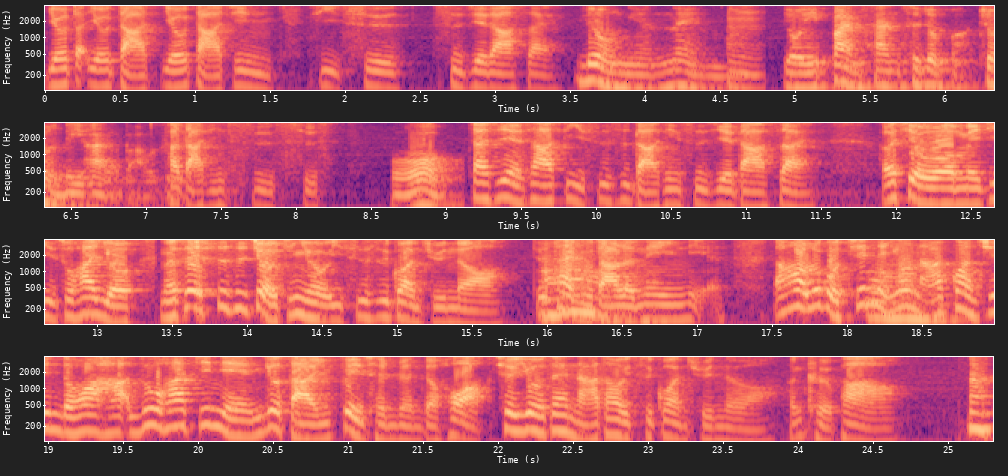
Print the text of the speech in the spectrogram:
有打有打有打进几次世界大赛？六年内，嗯，有一半三次就就很厉害了吧？他打进四次哦，在今年是他第四次打进世界大赛，而且我没记错，他有没有这四次就已经有一次是冠军了哦，就是太古达人那一年。哦、然后如果今年又拿冠军的话，他如果他今年又打赢费城人的话，就又再拿到一次冠军了哦，很可怕哦。那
